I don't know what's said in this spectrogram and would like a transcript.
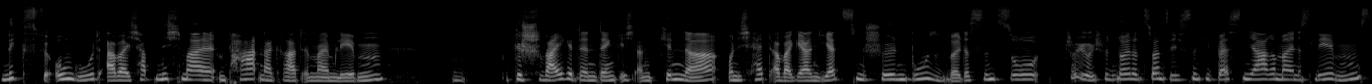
nix für ungut, aber ich habe nicht mal einen Partner gerade in meinem Leben. Geschweige denn denke ich an Kinder und ich hätte aber gern jetzt einen schönen Busen, weil das sind so, Entschuldigung, ich bin 29, das sind die besten Jahre meines Lebens.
